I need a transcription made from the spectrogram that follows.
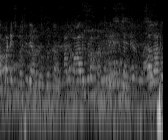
అక్వాటెక్స్ మంచిది అనుకుంటుంటారు. కానీ మాది కూడా మంచిది. ఎందుకంటే అలాంటి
